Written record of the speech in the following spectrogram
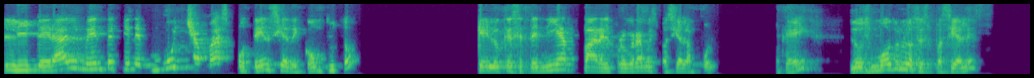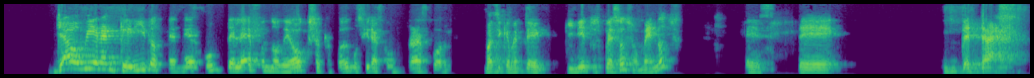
literalmente tiene mucha más potencia de cómputo que lo que se tenía para el programa espacial Apolo. ¿Ok? Los módulos espaciales ya hubieran querido tener un teléfono de OXO que podemos ir a comprar por básicamente 500 pesos o menos, este, detrás,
